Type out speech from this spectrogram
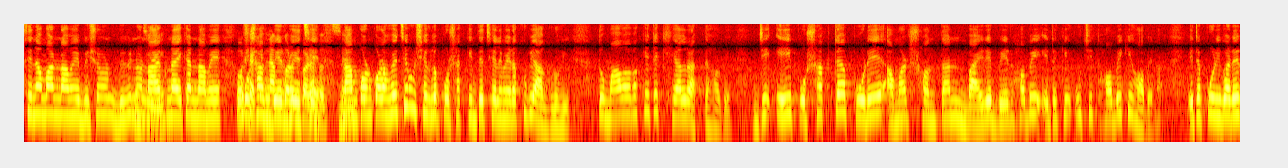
সিনেমার নামে ভীষণ বিভিন্ন নায়ক নায়িকার নামে পোশাক বের হয়েছে নামকরণ করা হয়েছে এবং সেগুলো পোশাক কিনতে ছেলেমেয়েরা খুবই আগ্রহী। তো মা বাবাকে এটা খেয়াল রাখতে হবে যে এই পোশাকটা পরে আমার সন্তান বাইরে বের হবে এটা কি উচিত হবে কি হবে না? এটা পরিবারের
